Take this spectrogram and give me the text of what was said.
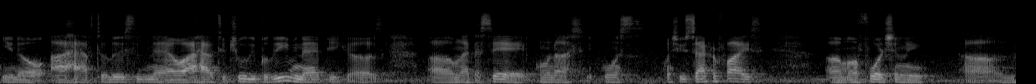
you know, I have to listen now. I have to truly believe in that because, um, like I said, when I, once, once you sacrifice, um, unfortunately, um,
